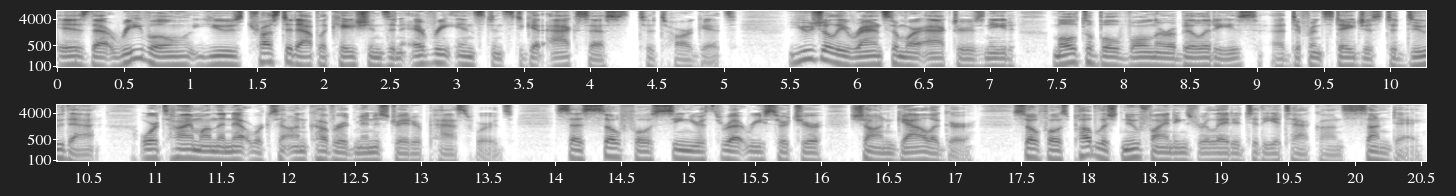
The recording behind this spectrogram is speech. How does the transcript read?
is that REvil used trusted applications in every instance to get access to targets. Usually, ransomware actors need multiple vulnerabilities at different stages to do that, or time on the network to uncover administrator passwords, says Sophos senior threat researcher Sean Gallagher. Sophos published new findings related to the attack on Sunday.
